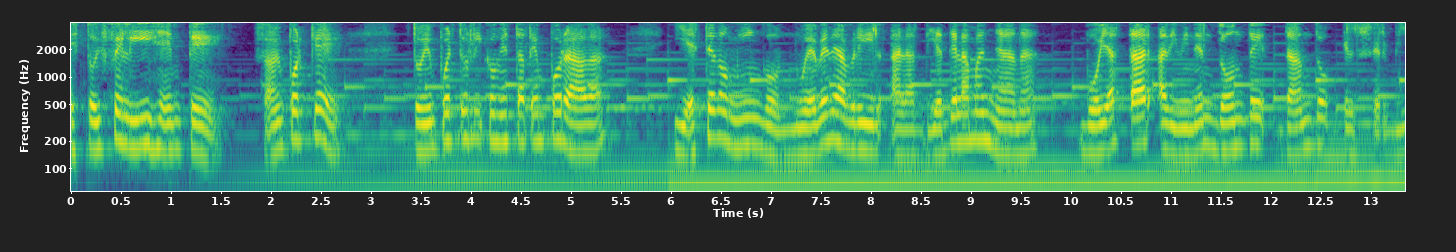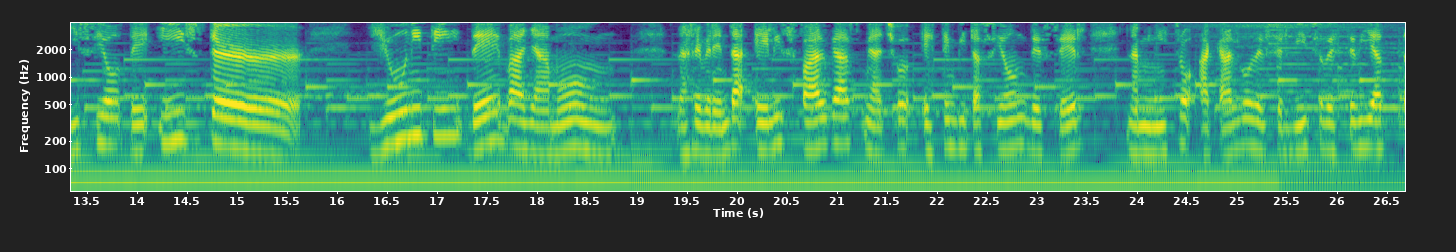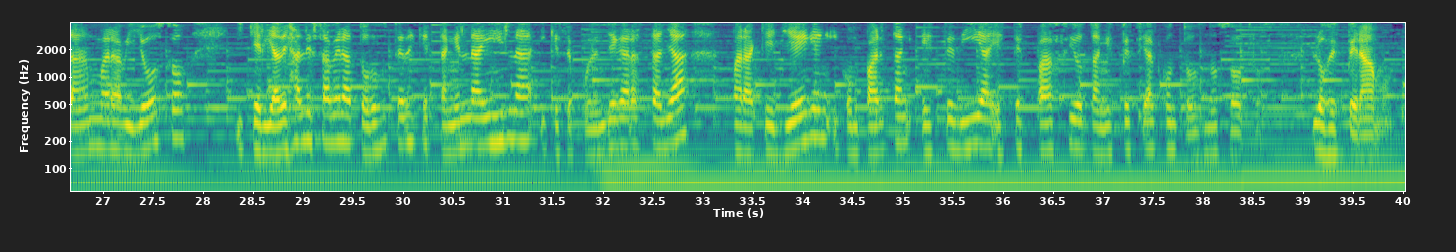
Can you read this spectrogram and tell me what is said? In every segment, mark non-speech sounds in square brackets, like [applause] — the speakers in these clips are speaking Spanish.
Estoy feliz, gente. ¿Saben por qué? Estoy en Puerto Rico en esta temporada y este domingo 9 de abril a las 10 de la mañana voy a estar, adivinen dónde, dando el servicio de Easter. Unity de Bayamón. La reverenda Elis Falgas me ha hecho esta invitación de ser la ministro a cargo del servicio de este día tan maravilloso y quería dejarles saber a todos ustedes que están en la isla y que se pueden llegar hasta allá para que lleguen y compartan este día y este espacio tan especial con todos nosotros. Los esperamos.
